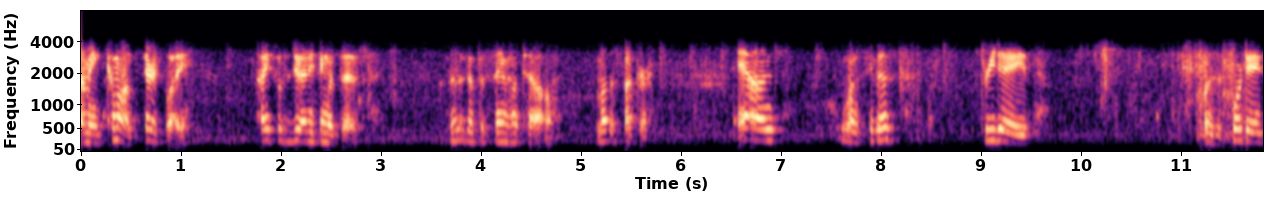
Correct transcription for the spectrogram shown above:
I mean, come on, seriously. How are you supposed to do anything with this? This is at the same hotel. Motherfucker. And, you want to see this? Three days. What is it, four days,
